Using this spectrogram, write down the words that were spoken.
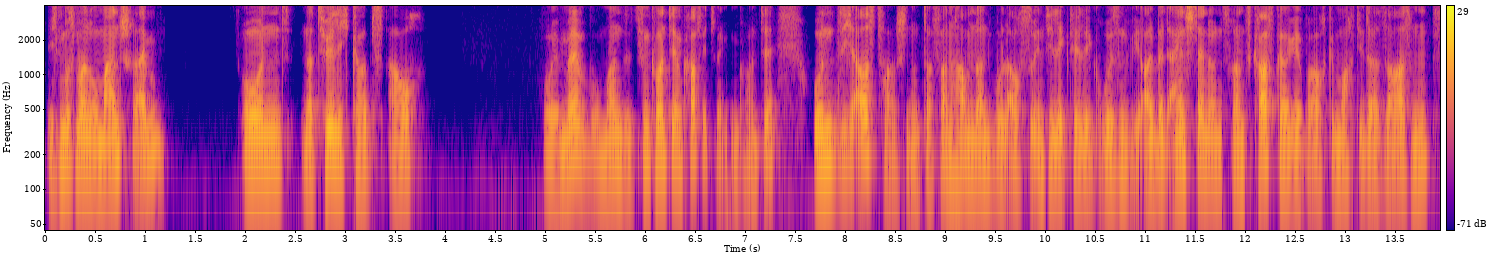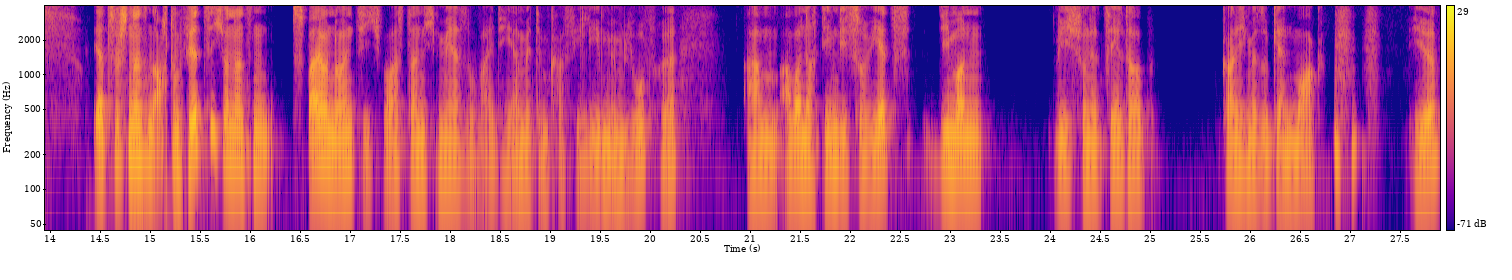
ich muss mal einen Roman schreiben. Und natürlich gab es auch Räume, wo man sitzen konnte und Kaffee trinken konnte und sich austauschen. Und davon haben dann wohl auch so intellektuelle Größen wie Albert Einstein und Franz Kafka Gebrauch gemacht, die da saßen. Ja, zwischen 1948 und 1992 war es dann nicht mehr so weit her mit dem Kaffeeleben im Louvre. Ähm, aber nachdem die Sowjets, die man, wie ich schon erzählt habe, gar nicht mehr so gern mag, hier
